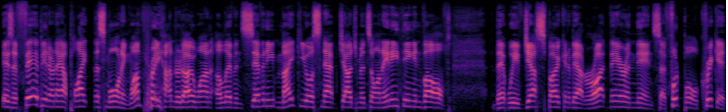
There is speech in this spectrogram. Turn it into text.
There's a fair bit on our plate this morning. 1300 01 1170. Make your snap judgments on anything involved that we've just spoken about right there and then. So, football, cricket,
